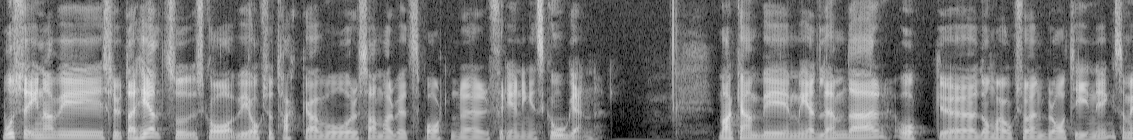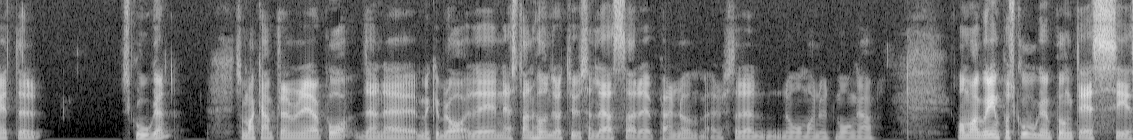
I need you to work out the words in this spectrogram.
Bosse, innan vi slutar helt så ska vi också tacka vår samarbetspartner Föreningen Skogen. Man kan bli medlem där och eh, de har också en bra tidning som heter Skogen. Som man kan prenumerera på. Den är mycket bra. Det är nästan 100 000 läsare per nummer. Så den når man ut många. Om man går in på skogen.se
